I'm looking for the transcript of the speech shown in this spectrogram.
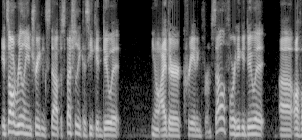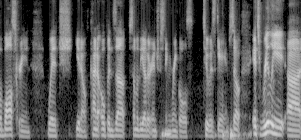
it's all really intriguing stuff, especially because he could do it, you know, either creating for himself or he could do it uh, off a ball screen, which you know kind of opens up some of the other interesting wrinkles to his game. So it's really, uh,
